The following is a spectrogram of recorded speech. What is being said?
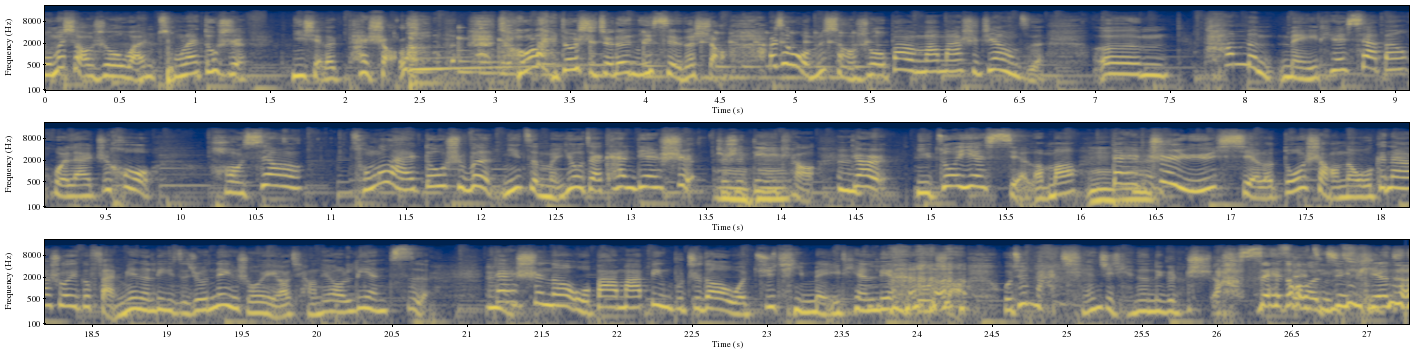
我们小时候玩从来都是你写的太少了，从来都是觉得你写的少。而且我们小时候爸爸妈妈是这样子，嗯，他们每一天下班回来之后，好像从来都是问你怎么又在看电视，这是第一条。第二，你作业写了吗？但是至于写了多少呢？我跟大家说一个反面的例子，就是那个时候也要强调练字，但是呢，我爸妈并不知道我具体每一天练了多少，我就拿前几天的那个纸啊塞到了今天的，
